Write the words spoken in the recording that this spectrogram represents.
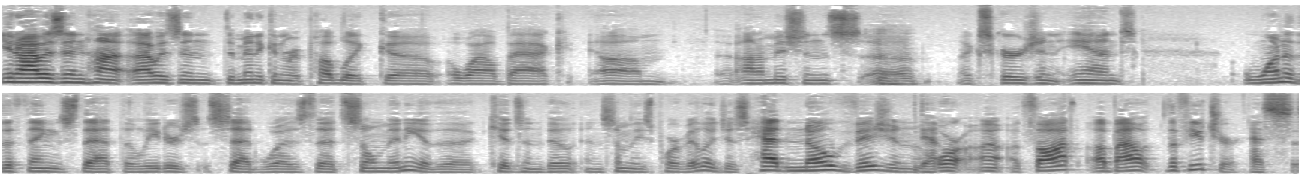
You know, I was in I was in Dominican Republic uh, a while back um, on a missions uh, Mm-hmm. excursion, and one of the things that the leaders said was that so many of the kids in, vil- in some of these poor villages had no vision Yep. or uh, thought about the future. That's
